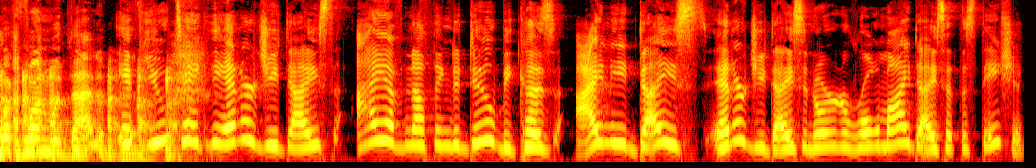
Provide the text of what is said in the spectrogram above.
what fun would that have been? If you take the energy dice, I have nothing to do because I need dice, energy dice, in order to roll my dice at the station.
